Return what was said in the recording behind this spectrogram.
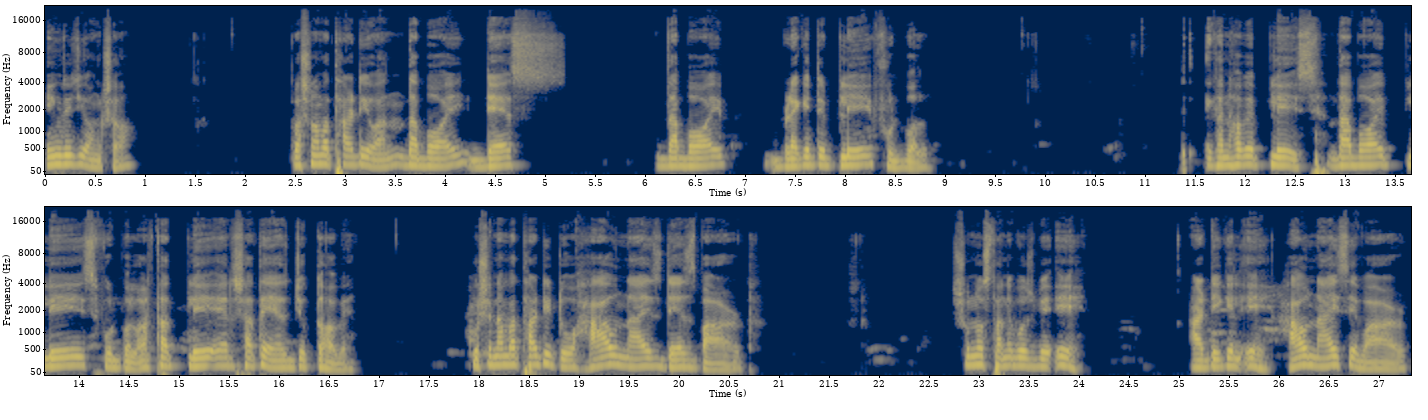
ইংরেজি অংশ। প্রশ্ন নম্বর thirty one the boy dash the boy ব্র্যাকেটে প্লে ফুটবল এখানে হবে plays the boy plays football অর্থাৎ প্লে এর সাথে এস যুক্ত হবে। Question number thirty two how nice dash bird শূন্য স্থানে বসবে a article a how nice a bird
